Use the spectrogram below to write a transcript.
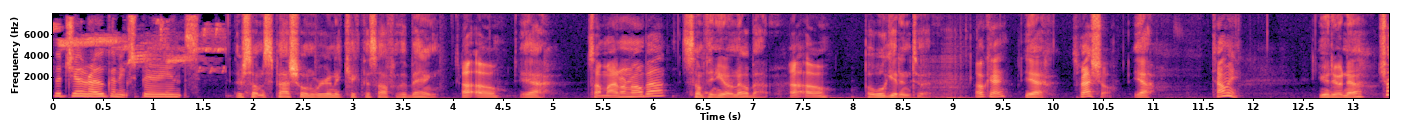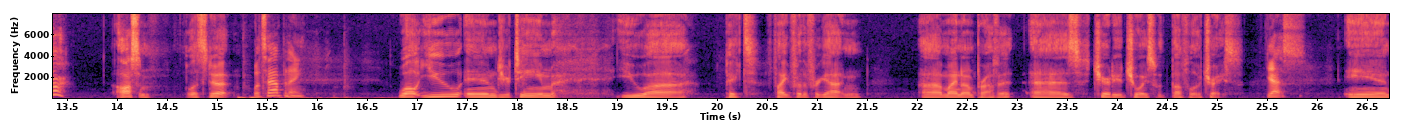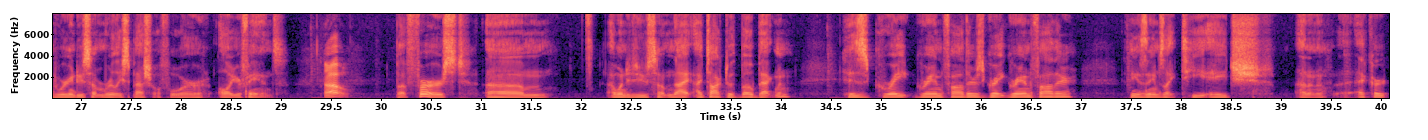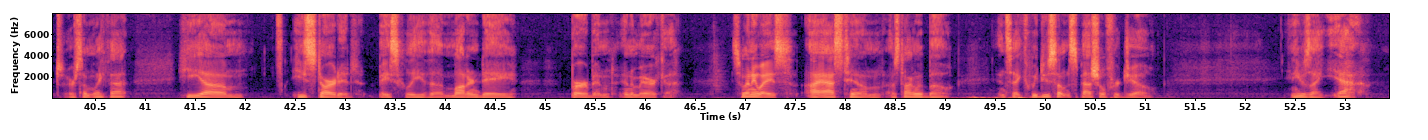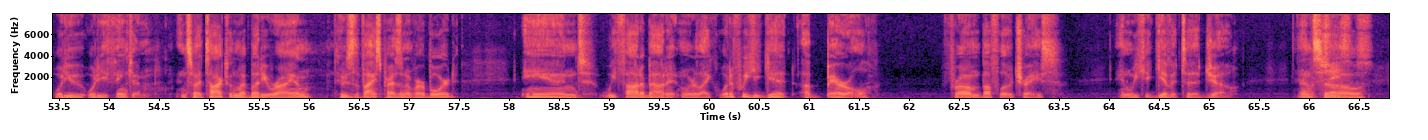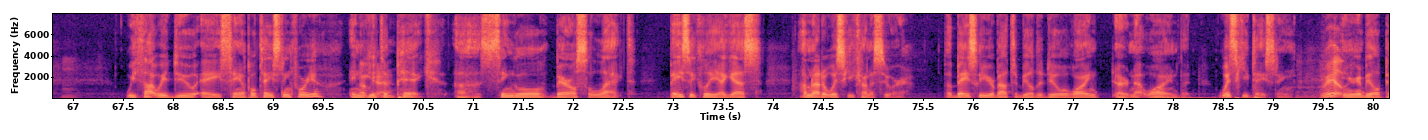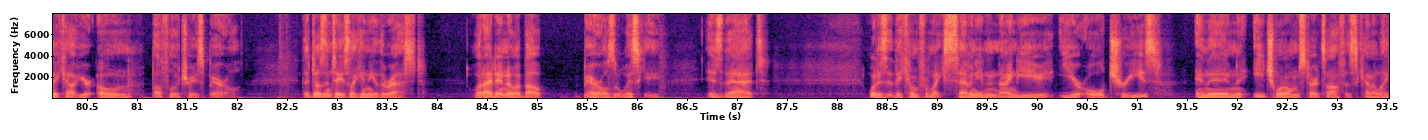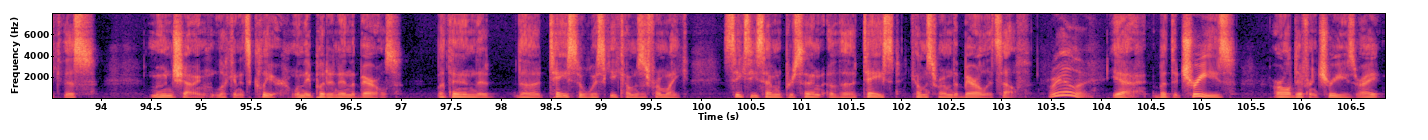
The Joe Rogan Experience. There's something special, and we're going to kick this off with a bang. Uh oh. Yeah, Something I don't know about? something you don't know about, Uh oh. but we'll get into it. Okay. Yeah, Special. yeah. Tell me. You gonna do it now? Sure. Awesome. Let's do it. What's happening? Well, you and your team, you uh, picked Fight for the Forgotten, uh, my nonprofit, as charity of choice with Buffalo Trace, Yes. and we're gonna do something really special for all your fans. Oh. But first, um, I wanted to do something. I, I talked with Bo Beckman, his great grandfather's great grandfather. I think his name's like T H. I don't know Eckert or something like that. He um, he started basically the modern day bourbon in America. So, anyways, I asked him. I was talking with Bo, and said, "Can we do something special for Joe?" And he was like, "Yeah. What do you What are you thinking?" And so I talked with my buddy Ryan, who's the vice president of our board, and we thought about it, and we are like, "What if we could get a barrel from Buffalo Trace, and we could give it to Joe?" And Oh, so Jesus. we thought we'd do a sample tasting for you, and you get to pick a single barrel select. Basically, I guess I'm not a whiskey connoisseur, but basically, you're about to be able to do a wine or not wine, but whiskey tasting. Really? And you're gonna be able to pick out your own Buffalo Trace barrel that doesn't taste like any of the rest. What I didn't know about barrels of whiskey is that what is it? They come from like 70 to 90 year old trees. And then each one of them starts off as kind of like this moonshine looking. It's clear when they put it in the barrels. But then the, the taste of whiskey comes from like 67% of the taste comes from the barrel itself. Really? Yeah. But the trees are all different trees, right?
